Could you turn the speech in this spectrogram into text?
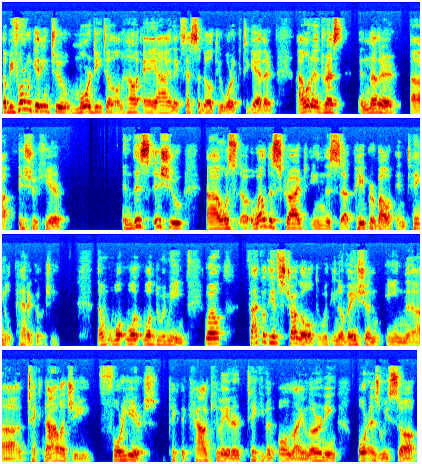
Now, before we get into more detail on how AI and accessibility work together, I want to address another uh, issue here. And this issue uh, was uh, well described in this uh, paper about entangled pedagogy. Now, what, what, what do we mean? Well, faculty have struggled with innovation in uh, technology for years. Take the calculator, take even online learning, or as we saw,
